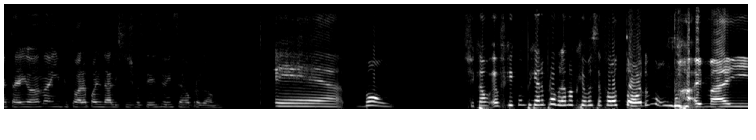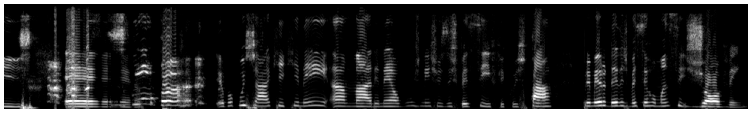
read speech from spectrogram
É, Tayana e Vitória podem dar a lista de vocês e eu encerro o programa. É, bom, fica, eu fiquei com um pequeno problema porque você falou todo mundo, ai, mas. É, Desculpa! Eu vou puxar aqui que nem a Mari, né? Alguns nichos específicos, tá? O primeiro deles vai ser romance jovem,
